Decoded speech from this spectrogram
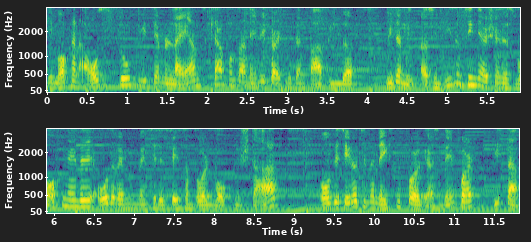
ich mache einen Ausflug mit dem Lions Club und dann nehme ich euch mit ein paar Bilder wieder mit. Also in diesem Sinne ein schönes Wochenende oder wenn, wenn Sie das seht, einen tollen Wochenstart und wir sehen uns in der nächsten Folge. Also in dem Fall, bis dann.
